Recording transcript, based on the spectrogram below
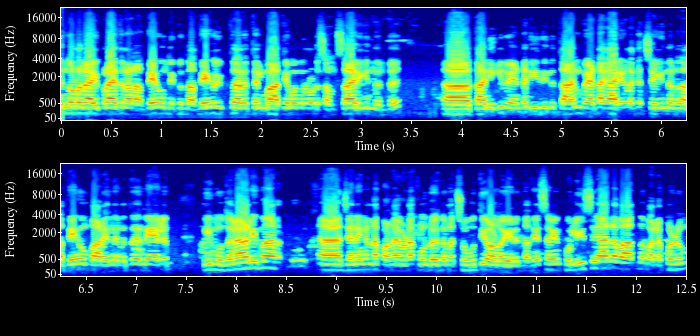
എന്നുള്ള ഒരു അഭിപ്രായത്തിലാണ് അദ്ദേഹം നിൽക്കുന്നത്. അദ്ദേഹം ഇത്തരത്തിൽ മാധ്യമങ്ങളോട് സംസാരിക്കുന്നുണ്ട്. തനിക്ക് വേണ്ട രീതിയിൽ താൻ വേണ്ട കാര്യങ്ങളൊക്കെ ചെയ്യുന്നുണ്ടെന്ന് അദ്ദേഹം പറയുന്നുണ്ട്. എന്ത് ഈ മുതലാളിമാർ ജനങ്ങളുടെ പണം എവിടെ കൊണ്ടുപോയെന്നുള്ള ചോദ്യമാണ് ഉയരുന്നത്. അതേസമയം പോലീസുകാരുടെ ഭാഗത്ത് നിന്ന് പലപ്പോഴും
